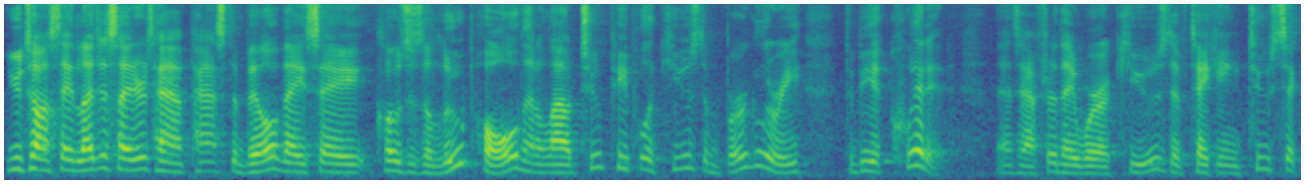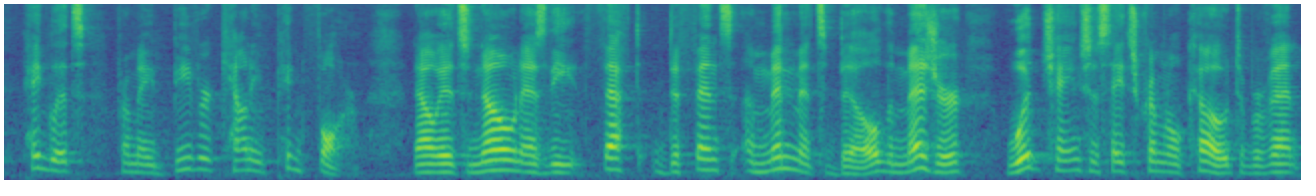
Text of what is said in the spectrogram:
Utah state legislators have passed a bill they say closes a loophole that allowed two people accused of burglary to be acquitted. That's after they were accused of taking two sick piglets from a Beaver County pig farm. Now, it's known as the Theft Defense Amendments Bill. The measure would change the state's criminal code to prevent,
